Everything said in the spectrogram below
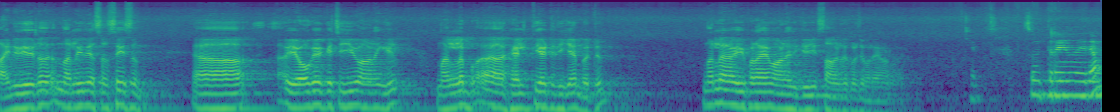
അതിന്റെ രീതിയിൽ നല്ല രീതിയിൽ എക്സസൈസും യോഗയൊക്കെ ചെയ്യുവാണെങ്കിൽ നല്ല ഹെൽത്തി ആയിട്ടിരിക്കാൻ പറ്റും. നല്ല അഭിപ്രായമാണ് എനിക്ക് ഈ സ്ഥാപനത്തെക്കുറിച്ച് പറയാനുള്ളത്. സോ ഇത്രയും നേരം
